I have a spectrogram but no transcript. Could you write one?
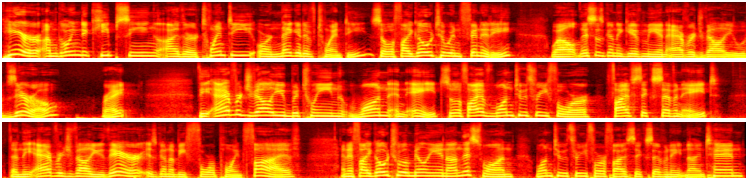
Here, I'm going to keep seeing either 20 or negative 20. So if I go to infinity, well, this is going to give me an average value of 0, right? The average value between 1 and 8, so if I have 1, 2, 3, 4, 5, 6, 7, 8, then the average value there is going to be 4.5. And if I go to a million on this one, 1, 2, 3, 4, 5, 6, 7, 8, 9, 10.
